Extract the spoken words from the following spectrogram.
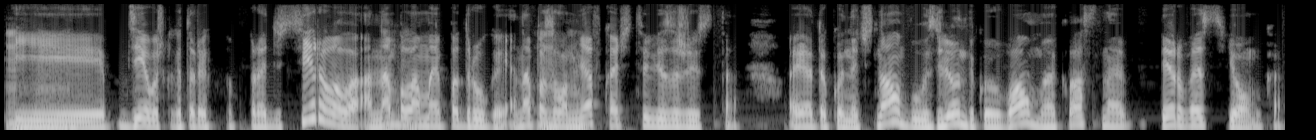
И девушка, которая их продюсировала, она Мгм. была моей подругой. Она позвала Мгм. меня в качестве визажиста. А я такой начинал, был зеленый, такой, вау, моя классная первая съемка.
